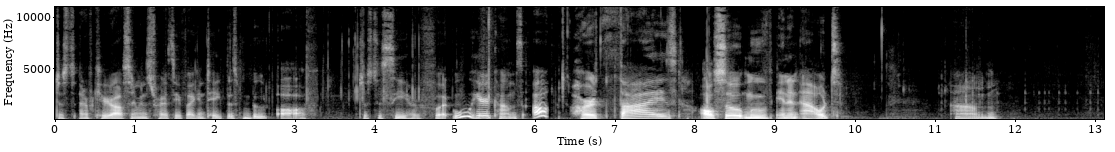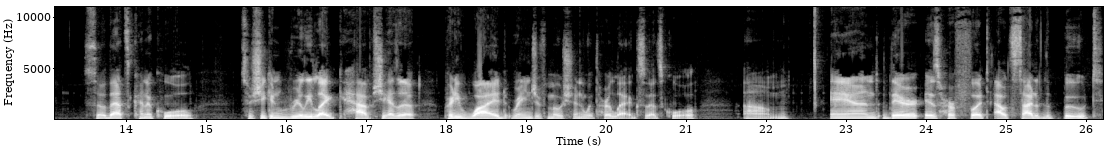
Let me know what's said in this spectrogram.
just out of curiosity, I'm going to try to see if I can take this boot off just to see her foot. Ooh, here it comes. Oh, her thighs also move in and out. Um, so that's kind of cool. So she can really like have, she has a pretty wide range of motion with her legs, so that's cool. Um, and there is her foot outside of the boot.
